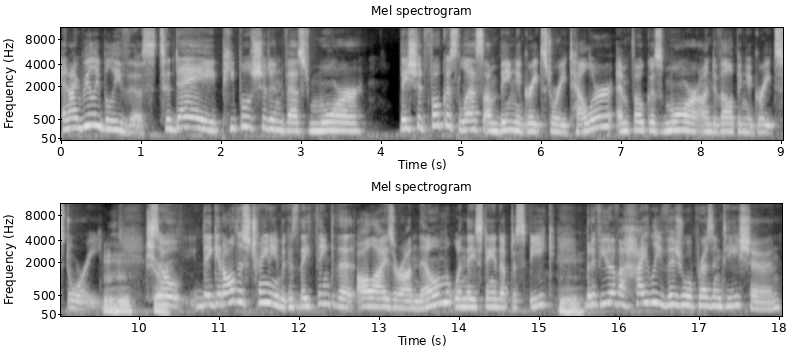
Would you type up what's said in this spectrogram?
And I really believe this. Today, people should invest more they should focus less on being a great storyteller and focus more on developing a great story. Mm-hmm. Sure. So they get all this training because they think that all eyes are on them when they stand up to speak. Mm-hmm. But if you have a highly visual presentation,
